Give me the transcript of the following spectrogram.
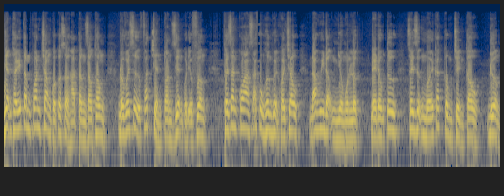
Nhận thấy tầm quan trọng của cơ sở hạ tầng giao thông đối với sự phát triển toàn diện của địa phương, thời gian qua xã Phùng Hưng huyện Khói Châu đã huy động nhiều nguồn lực để đầu tư xây dựng mới các công trình cầu, đường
